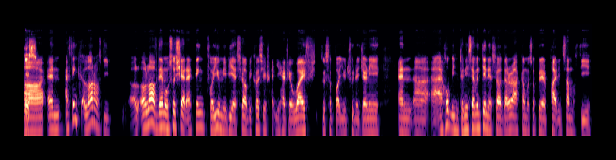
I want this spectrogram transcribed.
Yes. Uh, and I think a lot of the a, lot of them also shared. I think for you maybe as well because you you have your wife to support you through the journey, and uh, I hope in 2017 as well, Darul Arqam also played a part in some of the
